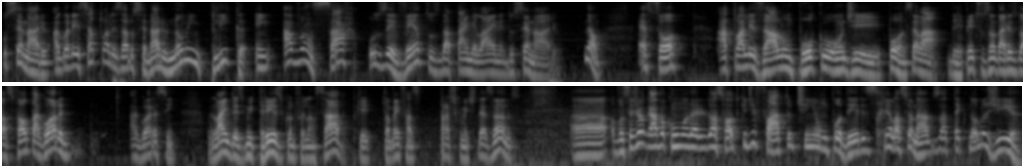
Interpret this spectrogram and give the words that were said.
o cenário. Agora, esse atualizar o cenário não implica em avançar os eventos da timeline do cenário. Não. É só atualizá-lo um pouco, onde, porra, sei lá, de repente os andarilhos do asfalto agora, agora sim, lá em 2013, quando foi lançado, porque também faz praticamente 10 anos, Uh, você jogava com um andarilho do asfalto que de fato tinham poderes relacionados à tecnologia.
